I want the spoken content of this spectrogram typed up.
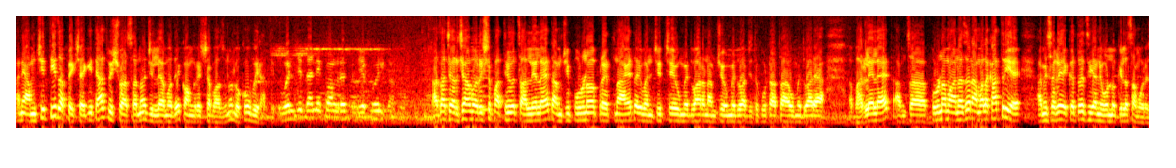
आणि आमची तीच अपेक्षा आहे की त्याच विश्वासानं जिल्ह्यामध्ये काँग्रेसच्या बाजूनं लोक उभी राहतील. वंचित आणि काँग्रेस एक होईल का? आता चर्चा वरिष्ठ पातळीवर चाललेल्या आहेत. आमची पूर्ण प्रयत्न आहेत. वंचितचे उमेदवार आणि आमचे उमेदवार जिथं कुठं आता उमेदवाऱ्या भरलेल्या आहेत. आमचा पूर्ण मानस आहे आम्हाला खात्री आहे. आम्ही सगळे एकत्रच या निवडणुकीला सामोरे.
